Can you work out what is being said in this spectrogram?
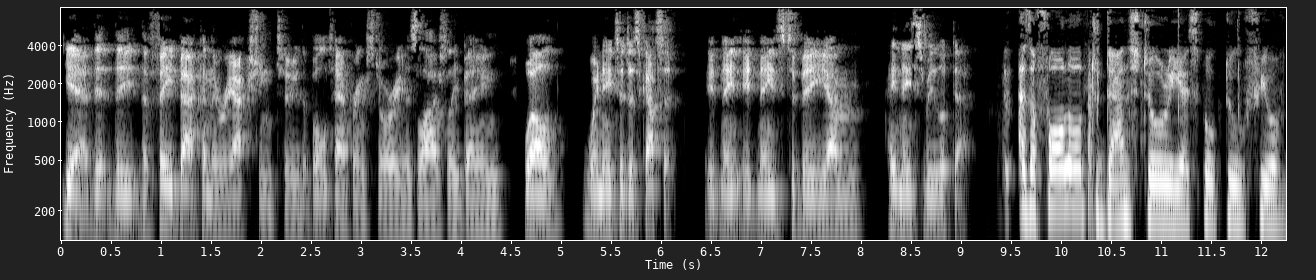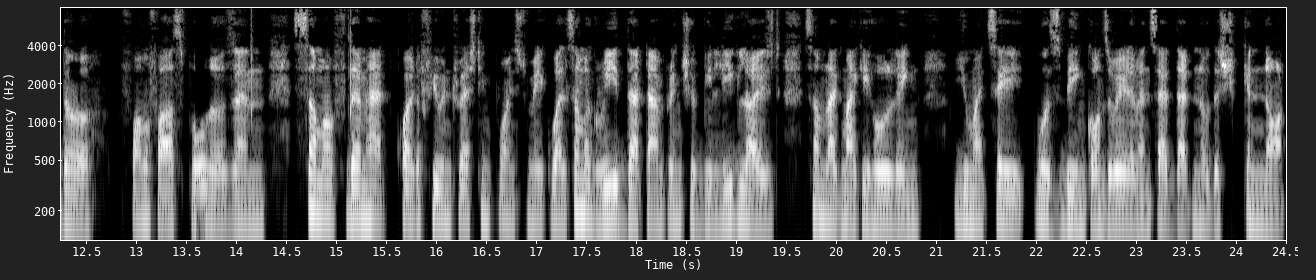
Yeah, the, the, the feedback and the reaction to the ball tampering story has largely been, well, we need to discuss it. It need, it needs to be um, it needs to be looked at. As a follow up to Dan's story, I spoke to a few of the former fast bowlers, and some of them had quite a few interesting points to make. While some agreed that tampering should be legalized, some like Mikey Holding you might say was being conservative and said that no, this cannot.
